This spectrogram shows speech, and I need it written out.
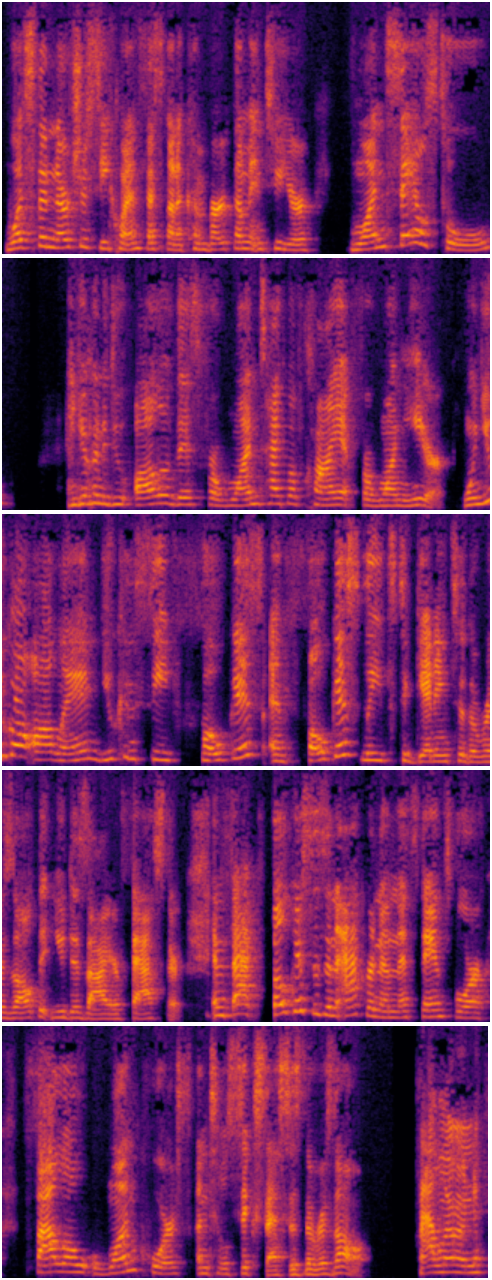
What's the nurture sequence that's going to convert them into your one sales tool and you're going to do all of this for one type of client for one year. When you go all in, you can see focus, and focus leads to getting to the result that you desire faster. In fact, focus is an acronym that stands for follow one course until success is the result. I learned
